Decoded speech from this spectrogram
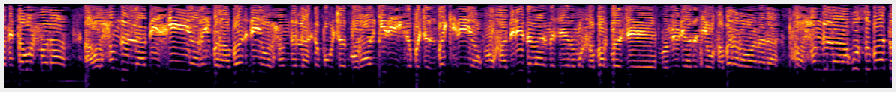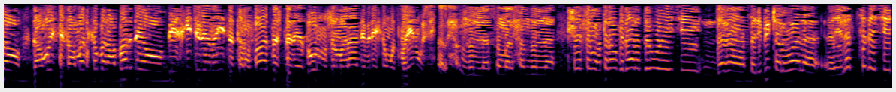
رابطه وشوله او الحمدالله بیخي هغوی برابر دي او الحمدالله ښه په اوچت مورال کښې دي ښه په جذبه کښې دي او مخابرې د لارې نه چې یاره مونږ خبر کړل چې په میډیا داسې یوه خبره روانه ده خو الحمدالله د هغو ثبات او د هغوی استقامت ښه برابر دی او بېخي چې ډېر رئیس تلفات نه شته دی، ټول مسلمانان دې په دې ښه مطمئن اوسي. الحمدالله ثم الحمدالله. شیخ صاحب محترم که دا راته ووایي چې دغه صلیبي ټلواله علت څه دی چې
